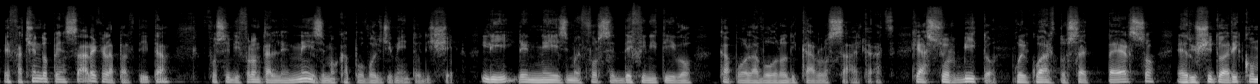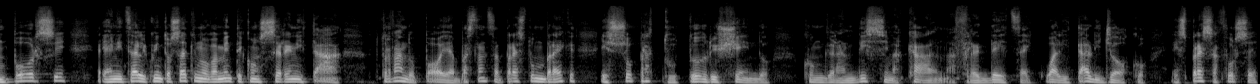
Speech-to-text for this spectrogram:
e facendo pensare che la partita fosse di fronte all'ennesimo l'ennesimo capovolgimento di scena. Lì l'ennesimo e forse definitivo capolavoro di Carlos Alcaraz, che ha assorbito quel quarto set perso, è riuscito a ricomporsi e a iniziare il quinto set nuovamente con serenità, trovando poi abbastanza presto un break e soprattutto riuscendo con grandissima calma, freddezza e qualità di gioco, espressa forse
